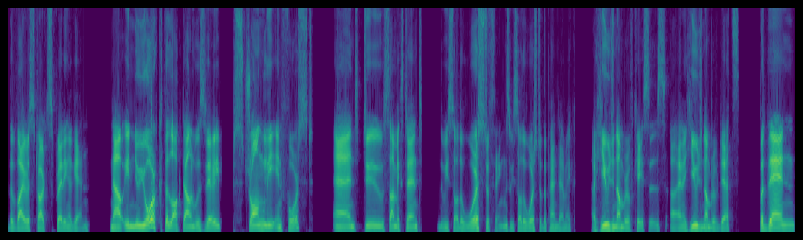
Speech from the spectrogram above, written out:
the virus starts spreading again. Now in New York the lockdown was very strongly enforced and to some extent we saw the worst of things we saw the worst of the pandemic a huge number of cases uh, and a huge number of deaths but then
